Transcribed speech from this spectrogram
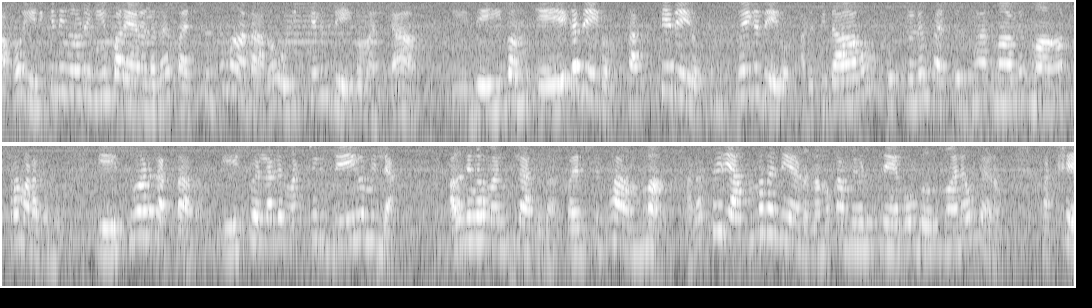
അപ്പോൾ എനിക്ക് നിങ്ങളോട് ഇനിയും പറയാനുള്ളത് പരിശുദ്ധ മാതാവ് ഒരിക്കലും ദൈവമല്ല. ഈ ദൈവം ഏകദൈവം സത്യദൈവം ഉദ്വേക ദൈവം അത് പിതാവും പുത്രനും പരിശുദ്ധാത്മാവിനും മാത്രം അടങ്ങുന്നു. യേശുവാണ് കർത്താവ്. യേശു അല്ലാതെ മറ്റൊരു ദൈവമില്ല. അത് നിങ്ങൾ മനസ്സിലാക്കുക. പരിശുദ്ധ അമ്മ. അത് ശരി അമ്മ തന്നെയാണ്. നമുക്ക് അമ്മയോട് സ്നേഹവും ബഹുമാനവും വേണം. പക്ഷേ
